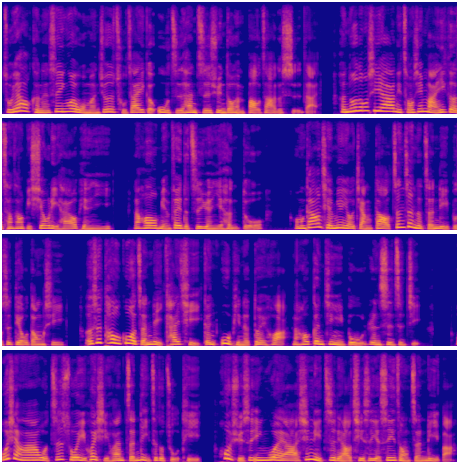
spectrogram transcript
主要可能是因为我们就是处在一个物质和资讯都很爆炸的时代，很多东西啊，你重新买一个常常比修理还要便宜，然后免费的资源也很多。我们刚刚前面有讲到，真正的整理不是丢东西，而是透过整理开启跟物品的对话，然后更进一步认识自己。我想啊，我之所以会喜欢整理这个主题。或许是因为啊，心理治疗其实也是一种整理吧。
